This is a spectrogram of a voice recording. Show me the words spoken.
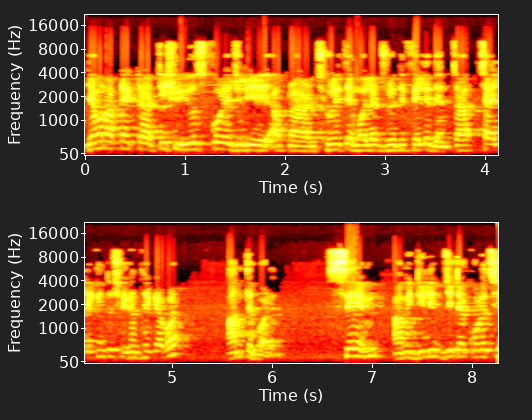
যেমন আপনি একটা টিস্যু ইউজ করে যদি আপনার ঝুড়িতে ময়লার ঝুড়িতে ফেলে দেন চাইলে কিন্তু সেখান থেকে আবার আনতে পারেন। সেম আমি ডিলিট যেটা করেছি,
